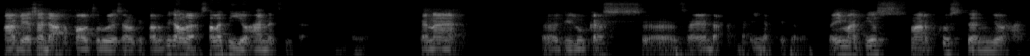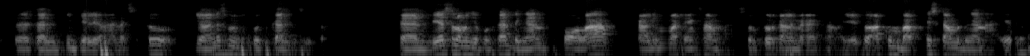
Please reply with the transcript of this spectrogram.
ah biasa ada hafal seluruh kita, tapi kalau nggak salah di Yohanes juga. Karena eh, di Lukas eh, saya tidak ingat gitu. Tapi Matius, Markus dan Yohanes eh, dan Injil Yohanes itu Yohanes menyebutkan di situ. Dan dia selalu menyebutkan dengan pola kalimat yang sama, struktur kalimat yang sama, yaitu aku membaptis kamu dengan air, oke,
